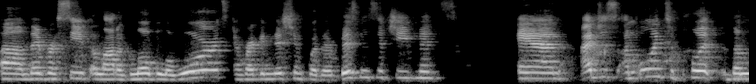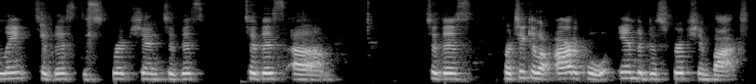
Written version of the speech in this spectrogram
um, they've received a lot of global awards and recognition for their business achievements. And I just, I'm going to put the link to this description, to this, to this, um, to this particular article in the description box.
